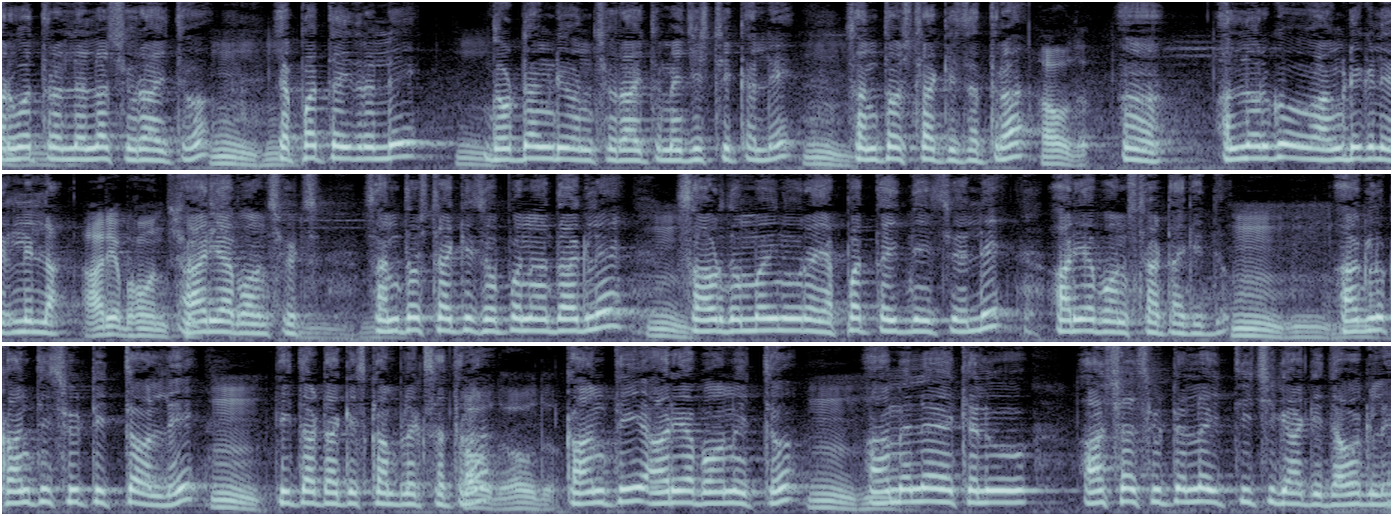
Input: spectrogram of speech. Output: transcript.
ಅರವತ್ತರಲ್ಲೆಲ್ಲ ಶುರು ಆಯಿತು ಎಪ್ಪತ್ತೈದರಲ್ಲಿ ದೊಡ್ಡ ಅಂಗಡಿ ಒಂದು ಶುರು ಆಯಿತು ಮೆಜೆಸ್ಟಿಕ್ ಅಲ್ಲಿ ಸಂತೋಷ್ ಟಾಕೀಸ್ ಹತ್ರ. ಹೌದು. ಹಾಂ ಅಲ್ಲಿವರೆಗೂ ಅಂಗಡಿಗಳು ಇರಲಿಲ್ಲ. Aryabhavan Aryabhavan Arya Bhavan sweets. Santosh talkies open ಆದಾಗಲೇ ಸಾವಿರದ ಒಂಬೈನೂರ ಎಪ್ಪತ್ತೈದನೇ ಇಸ್ವಿಯಲ್ಲಿ ಆರ್ಯ ಭವನ್ ಸ್ಟಾರ್ಟ್ ಆಗಿದ್ದು. ಆಗ್ಲೂ ಕಾಂತಿ ಸ್ವೀಟ್ ಇತ್ತು ಅಲ್ಲಿ. ಗೀತಾ ಟಾಕೀಸ್ ಕಾಂಪ್ಲೆಕ್ಸ್ ಹತ್ರ. ಕಾಂತಿ ಆರ್ಯ ಭವನ್ ಇತ್ತು. ಆಮೇಲೆ ಕೆಲವು ಆಶಾ ಸ್ವೀಟ್ ಎಲ್ಲ ಇತ್ತೀಚೆಗೆ ಆಗಿದ್ದು ಅವಾಗಲೇ.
